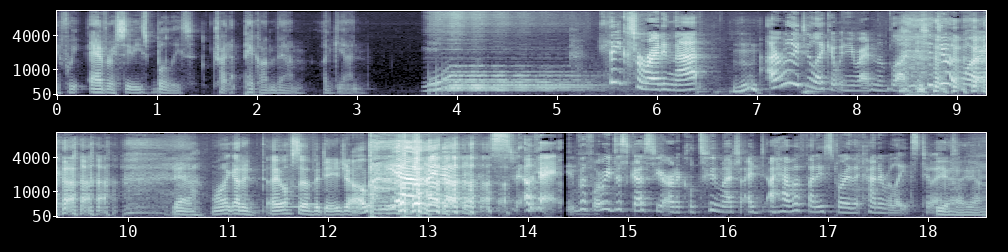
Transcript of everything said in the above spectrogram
if we ever see these bullies try to pick on them again. Thanks for writing that. Mm-hmm. I really do like it when you write in the blog. You should do it more. yeah. Well, I got to. I also have a day job. yeah, I know. Okay. Before we discuss your article too much, I, I have a funny story that kind of relates to it. Yeah, yeah.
